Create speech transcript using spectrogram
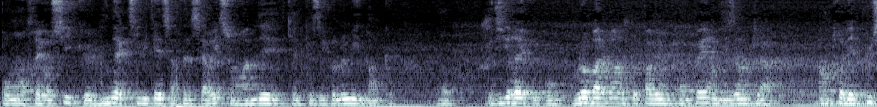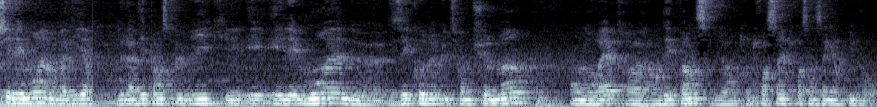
pour montrer aussi que l'inactivité de certains services ont amené quelques économies. Donc, je dirais que globalement, je ne peux pas me tromper en disant que là, entre les plus et les moins, on va dire, de la dépense publique et, les moins de- des économies de fonctionnement, on devrait être en dépenses entre 300 et 350 000 euros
